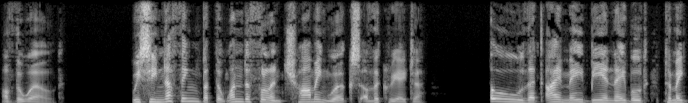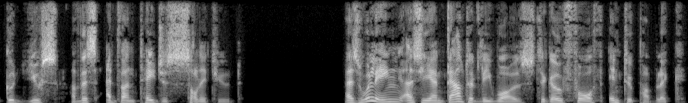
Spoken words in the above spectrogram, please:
of the world. We see nothing but the wonderful and charming works of the Creator. Oh, that I may be enabled to make good use of this advantageous solitude! As willing as he undoubtedly was to go forth into public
